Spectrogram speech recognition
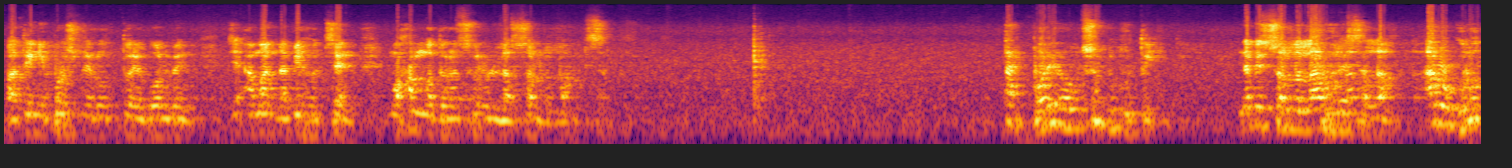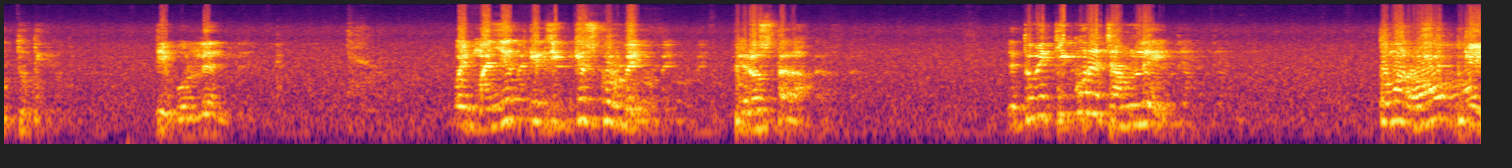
বা তিনি প্রশ্নের উত্তরে বলবেন যে, আমার নবী হচ্ছেন মোহাম্মদ রসুল্লাহ সাল্লাহ তারপরের অংশটুকুতেই নবী আলাইহি সাল্লাম আরও গুরুত্ব দিয়ে দিয়ে বললেন, ওই মাইয়াতকে জিজ্ঞেস করবে ফেরেশতারা যে, তুমি কি করে জানলে তোমার রব কে?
